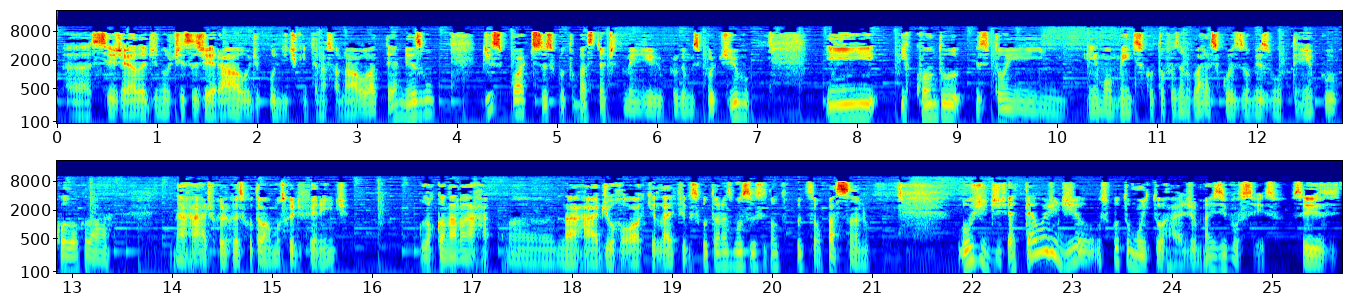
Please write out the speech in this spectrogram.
uh, seja ela de notícias geral, de política internacional, ou até mesmo de esportes. Eu escuto bastante também de programa esportivo. E, e quando estou em, em momentos que eu estou fazendo várias coisas ao mesmo tempo, eu coloco lá na rádio, quero escutar uma música diferente. Coloco lá na, na, rádio rock lá e fico escutando as músicas que estão, estão passando. Hoje até hoje em dia eu escuto muito rádio, mas e vocês? Vocês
